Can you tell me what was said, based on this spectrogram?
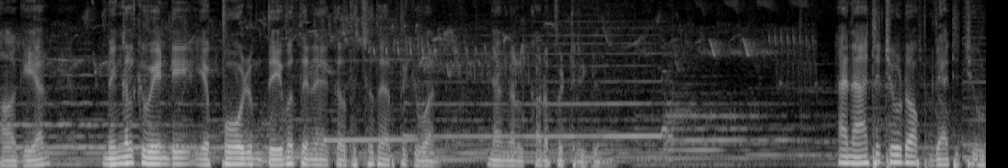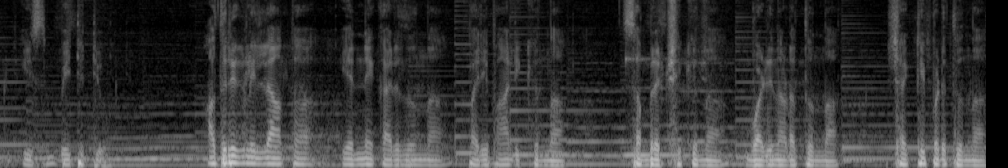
ആകിയാൽ നിങ്ങൾക്ക് വേണ്ടി എപ്പോഴും ദൈവത്തിന് കൃതജ്ഞത അർപ്പിക്കുവാൻ ഞങ്ങൾ കടപ്പെട്ടിരിക്കുന്നു. An attitude of gratitude is beatitude അതിരുകളില്ലാത്ത എന്നെ കരുതുന്ന പരിപാലിക്കുന്ന സംരക്ഷിക്കുന്ന വഴി നടത്തുന്ന ശക്തിപ്പെടുത്തുന്ന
